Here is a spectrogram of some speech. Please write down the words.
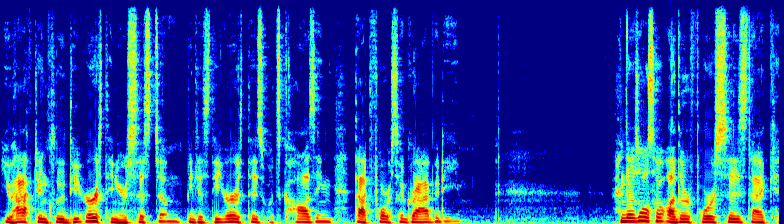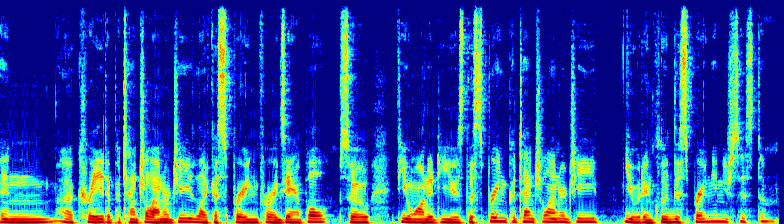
you have to include the Earth in your system because the Earth is what's causing that force of gravity. And there's also other forces that can uh, create a potential energy, like a spring, for example. So if you wanted to use the spring potential energy, you would include the spring in your system.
